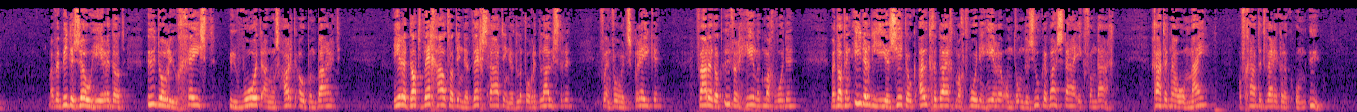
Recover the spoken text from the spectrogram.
Maar we bidden zo, Heer, dat u door uw geest uw woord aan ons hart openbaart Heere, dat weghaalt wat in de weg staat in het, voor het luisteren en voor het spreken. Vader, dat u verheerlijk mag worden. Maar dat een ieder die hier zit ook uitgedaagd mag worden, heren, om te onderzoeken waar sta ik vandaag. Gaat het nou om mij of gaat het werkelijk om u?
